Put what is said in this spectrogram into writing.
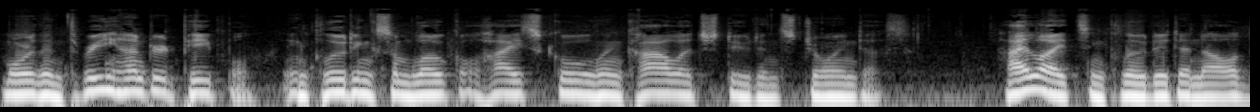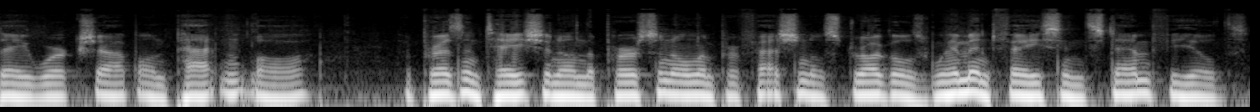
More than 300 people, including some local high school and college students, joined us. Highlights included an all day workshop on patent law, a presentation on the personal and professional struggles women face in STEM fields,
